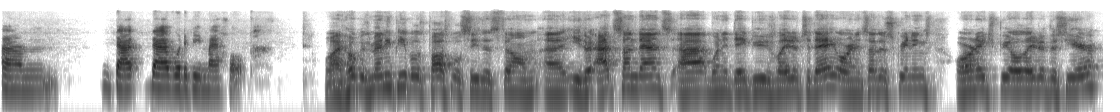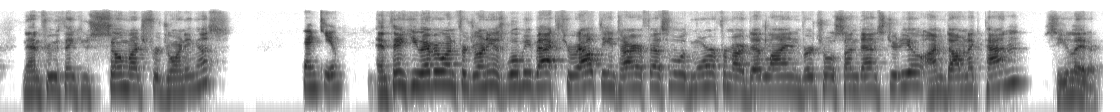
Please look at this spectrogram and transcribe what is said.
um, that, that would be my hope. Well, I hope as many people as possible see this film uh, either at Sundance uh, when it debuts later today or in its other screenings or on HBO later this year. Nanfu, thank you so much for joining us. Thank you. And thank you everyone for joining us. We'll be back throughout the entire festival with more from our Deadline Virtual Sundance studio. I'm Dominic Patten. See you later.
